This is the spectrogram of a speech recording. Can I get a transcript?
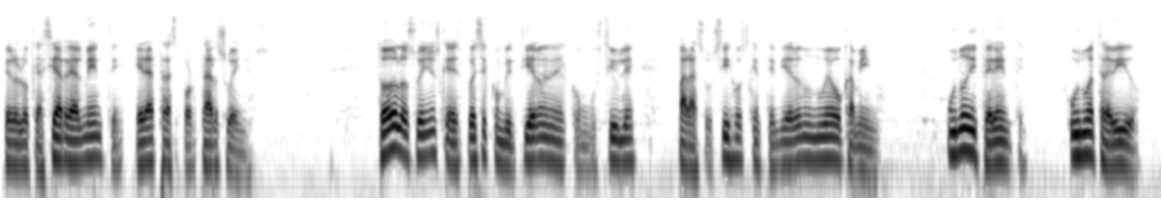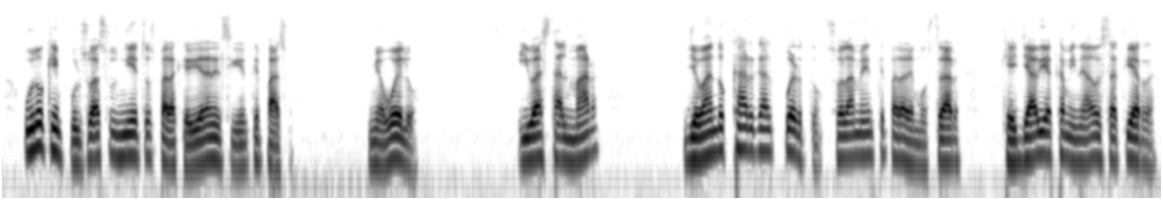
pero lo que hacía realmente era transportar sueños. Todos los sueños que después se convirtieron en el combustible para sus hijos que entendieron un nuevo camino, uno diferente, uno atrevido, uno que impulsó a sus nietos para que dieran el siguiente paso. Mi abuelo iba hasta el mar llevando carga al puerto solamente para demostrar que ya había caminado esta tierra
